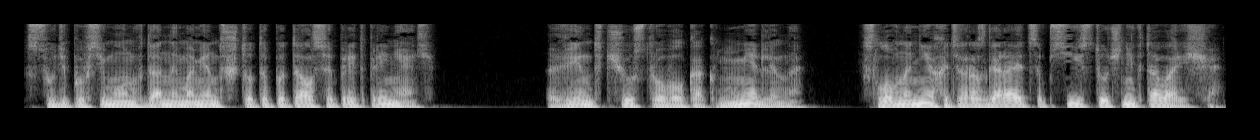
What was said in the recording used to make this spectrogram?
Судя по всему, он в данный момент что-то пытался предпринять. Винт чувствовал, как медленно, словно нехотя разгорается пси-источник товарища.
